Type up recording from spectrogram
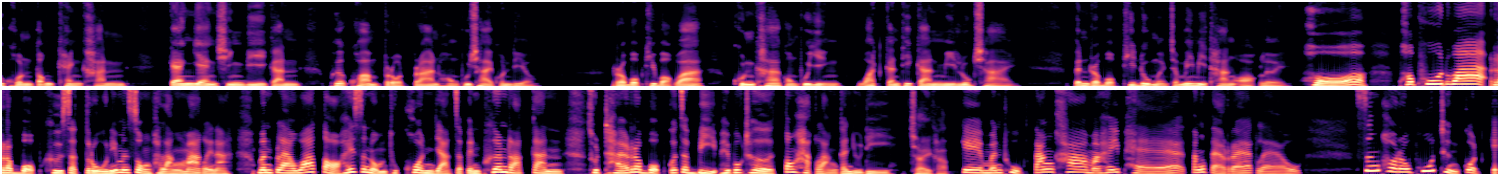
ทุกคนต้องแข่งขัน แกล้งแย่งชิงดีกัน เพื่อความโปรดปรานของผู้ชายคนเดียว ระบบที่บอกว่าคุณค่าของผู้หญิงวัดกันที่การมีลูกชาย เป็นระบบที่ดูเหมือนจะไม่มีทางออกเลย โห พอพูดว่าระบบคือศัตรูนี่มันทรงพลังมากเลยนะ มันแปลว่าต่อให้สนมทุกคนอยากจะเป็นเพื่อนรักกัน สุดท้ายระบบก็จะบีบให้พวกเธอต้องหักหลังกันอยู่ดี ใช่ครับ เกมมันถูกตั้งค่ามาให้แพ้ตั้งแต่แรกแล้ว ซึ่งพอเราพูดถึงกฎเก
